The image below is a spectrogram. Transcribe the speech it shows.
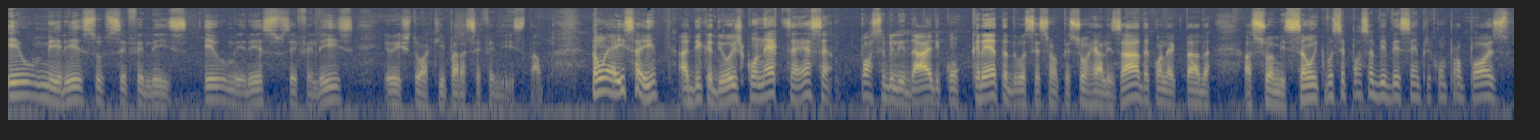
eu mereço ser feliz, eu mereço ser feliz, eu estou aqui para ser feliz. Tá? Então é isso aí, a dica de hoje. Conecte-se a essa possibilidade concreta de você ser uma pessoa realizada, conectada à sua missão e que você possa viver sempre com propósito,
